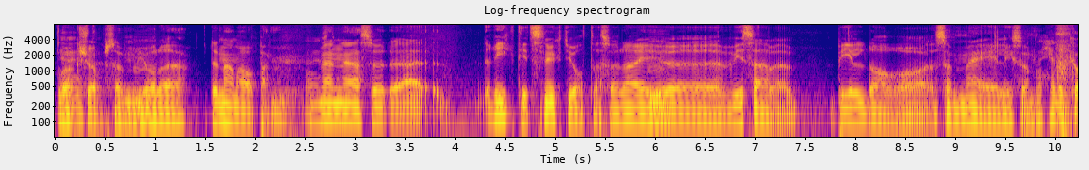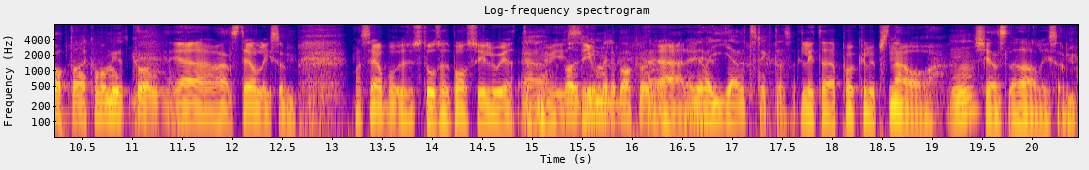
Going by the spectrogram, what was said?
Ja, Workshop det. som Mm. gjorde den andra apan. Ja, Men alltså riktigt snyggt gjort alltså. Det är ju Mm. eh, vissa bilder och, som är liksom Helikoptrarna kommer mot Kong. Ja, och han står liksom man ser stort sett bara siluetten i Röd himmel i bakgrunden. Ja, det... det- var jävligt snyggt alltså. Lite Apocalypse Now Mm. där liksom.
